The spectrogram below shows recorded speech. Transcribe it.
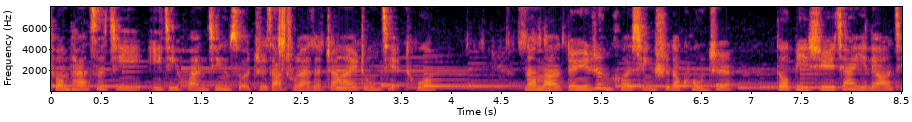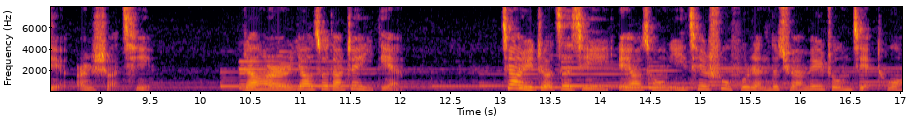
从他自己以及环境所制造出来的障碍中解脱，那么对于任何形式的控制都必须加以了解而舍弃。然而，要做到这一点，教育者自己也要从一切束缚人的权威中解脱。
